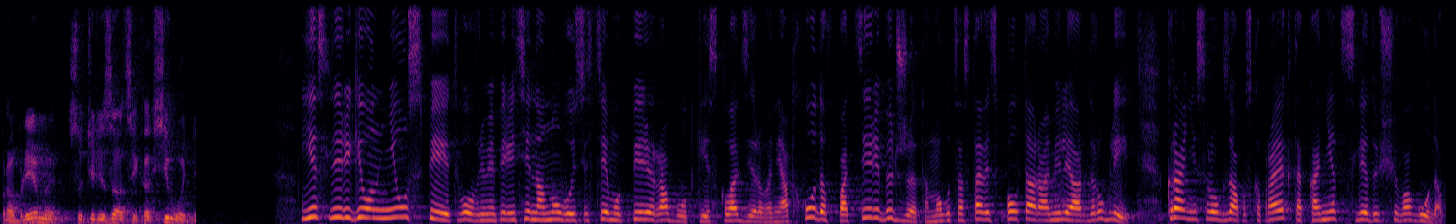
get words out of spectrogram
проблемы с утилизацией, как сегодня. Если регион не успеет вовремя перейти на новую систему переработки и складирования отходов, потери бюджета могут составить полтора миллиарда рублей. Крайний срок запуска проекта – конец следующего года.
